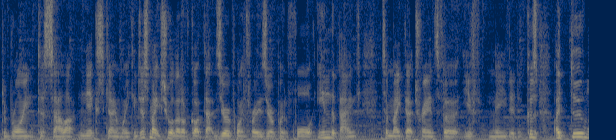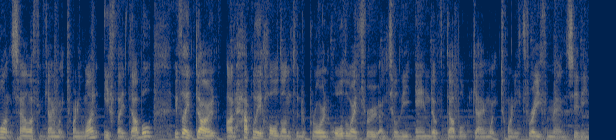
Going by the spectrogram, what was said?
De Bruyne to Salah next game week and just make sure that I've got that 0.3, 0.4 in the bank to make that transfer if needed. Because I do want Salah for game week 21 if they double. If they don't, I'd happily hold on to De Bruyne all the way through until the end of double game week 23 for Man City.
